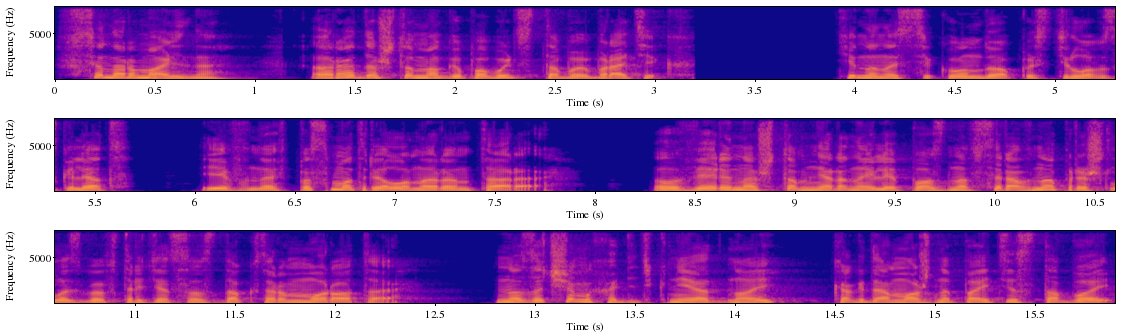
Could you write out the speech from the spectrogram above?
«Всё нормально», «Рада, что могу побыть с тобой, братик». Тина на секунду опустила взгляд и вновь посмотрела на Рентара. «Уверена, что мне рано или поздно всё равно пришлось бы встретиться с доктором Мурота. Но зачем ходить к ней одной, когда можно пойти с тобой?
